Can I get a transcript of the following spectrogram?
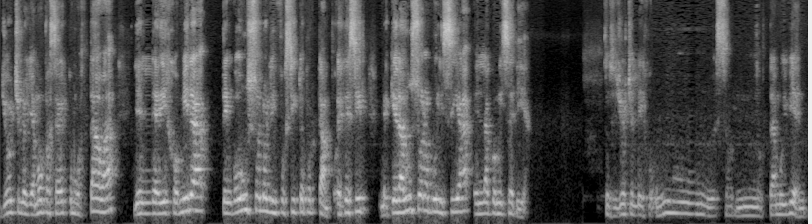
George lo llamó para saber cómo estaba y él le dijo, mira, tengo un solo linfocito por campo, es decir, me queda un solo policía en la comisaría. Entonces George le dijo, uh, eso no está muy bien.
